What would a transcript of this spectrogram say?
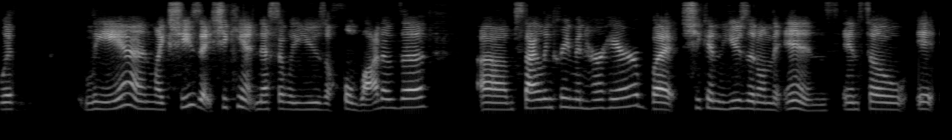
with Leigh-Ann, like she's a, she can't necessarily use a whole lot of the um, styling cream in her hair, but she can use it on the ends, and so it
